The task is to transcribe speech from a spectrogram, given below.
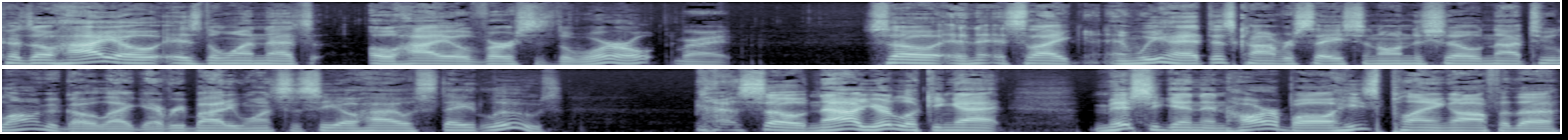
because Ohio is the one that's Ohio versus the world, right? So, and it's like, and we had this conversation on the show not too long ago. Like, everybody wants to see Ohio State lose. so now you're looking at Michigan and Harbaugh. He's playing off of the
